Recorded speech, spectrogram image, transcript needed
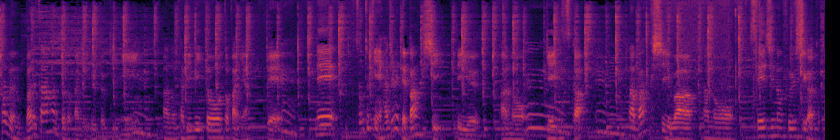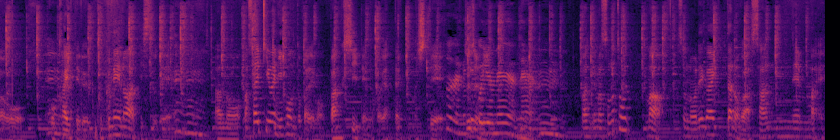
多分バルカン半島とかに行く時に、あの旅人とかに会って、でその時に初めてバンクシーっていうあのうん。芸術家、うんまあ、バンクシーはあの政治の風刺画とかをこう描いてる匿名のアーティストで、うんうん。あのまあ、最近は日本とかでもバンクシー展とかをやったりとかして、そうだね。結構有名だよね。まあ、でもそのとまあその俺が行ったのが3年前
